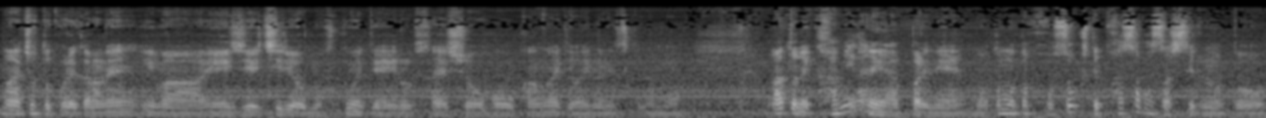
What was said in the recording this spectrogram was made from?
まあちょっとこれからね、今 AGA 治療も含めていろいろと対処法を考えてはいるんですけども、あとね、髪がね、やっぱりね、もともと細くてパサパサしてるのと、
